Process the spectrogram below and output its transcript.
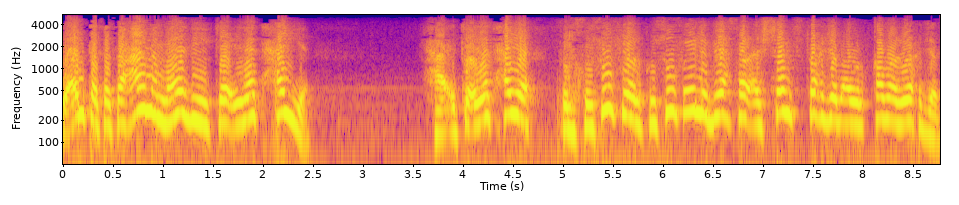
وأنت تتعامل هذه كائنات حية. كائنات حية في الخسوف والكسوف إيه اللي بيحصل؟ الشمس تحجب أو القمر يحجب.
